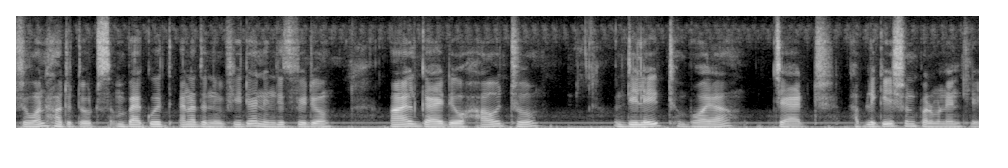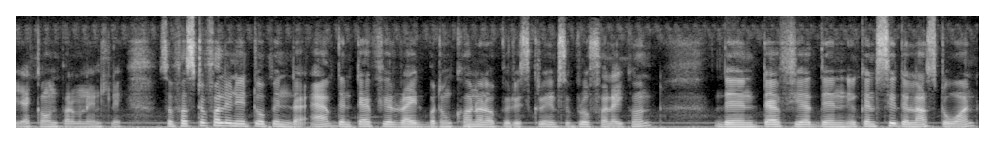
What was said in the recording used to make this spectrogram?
everyone how to tuts i'm back with another new video and in this video i'll guide you how to delete Voya chat application permanently account permanently. So first of all you need to open the app then tap here right bottom corner of your screen. It's a profile icon. Then tap here. Then you can see the last one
